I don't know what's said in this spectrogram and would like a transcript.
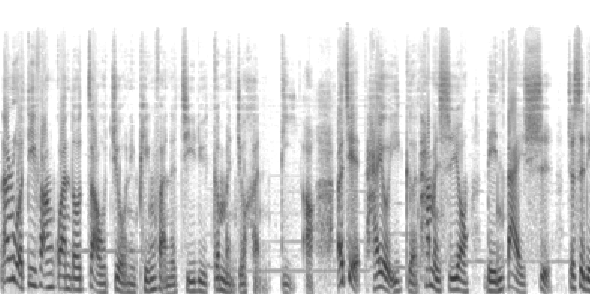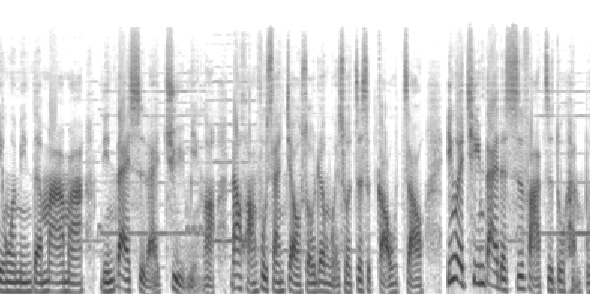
那如果地方官都照旧，你平反的几率根本就很低啊。而且还有一个，他们是用林黛氏，就是林文明的妈妈林黛氏来具名啊。那黄富山教授认为说这是高招，因为清代的司法制度很不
